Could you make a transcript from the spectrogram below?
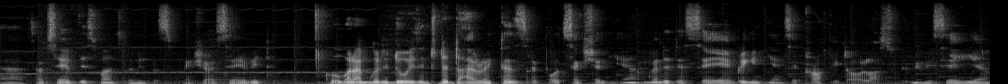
Uh, so I've saved this one so let me just make sure I save it well, what I'm going to do is into the directors report section here I'm going to just say bring in here and say profit or loss maybe say here.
